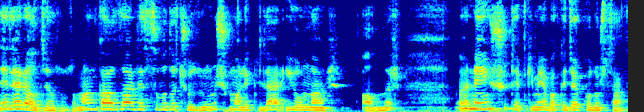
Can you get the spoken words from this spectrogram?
neler alacağız o zaman? Gazlar ve sıvıda çözülmüş moleküler iyonlar alınır. Örneğin şu tepkimeye bakacak olursak.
